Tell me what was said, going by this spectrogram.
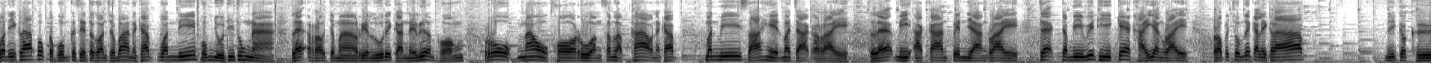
วัสดีครับพบกับผมเกษตรกรชาวบ้านนะครับ วันนี้ผมอยู่ที่ทุ่งนา และเราจะมาเรียนรู้ด้วยกันในเรื่องของโรคเน่าคอรวงสำหรับข้าวนะครับ มันมีสาเหตุมาจากอะไร และมีอาการเป็นอย่างไรและจะมีวิธีแก้ไขอย่างไร เราไปชมด้วยกันเลยครับ นี่ก็คือ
